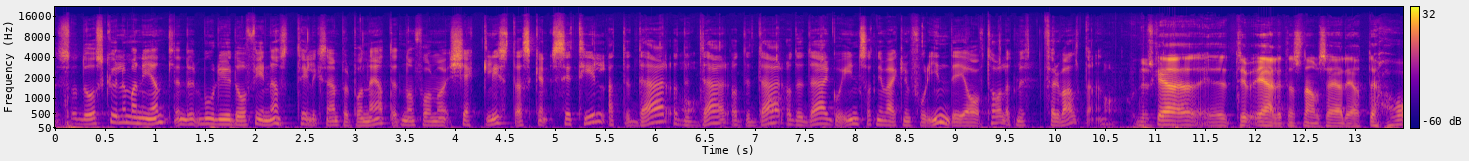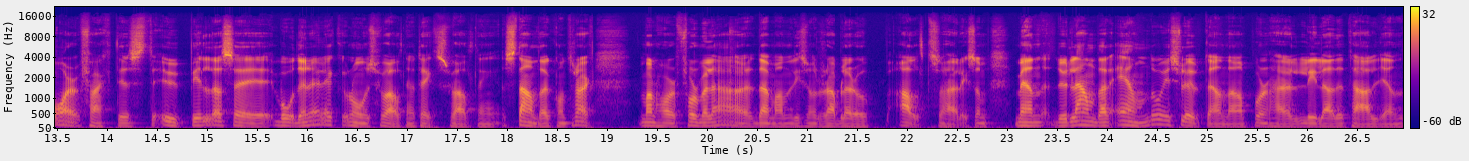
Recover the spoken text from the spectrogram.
Så då skulle man egentligen, det borde ju då finnas till exempel på nätet någon form av checklista. Ska se till att det där och det där och det där och det där går in så att ni verkligen får in det i avtalet med förvaltaren. Nu ska jag eh, till i ärlighetens namn säga det att det har faktiskt utbildat sig både när det gäller ekonomisk förvaltning och teknisk förvaltning standardkontrakt man har formulär där man liksom rabblar upp allt så här liksom. Men du landar ändå i slutändan på den här lilla detaljen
